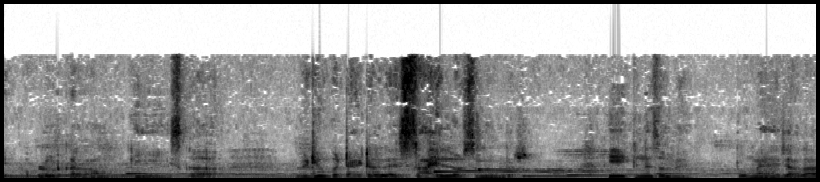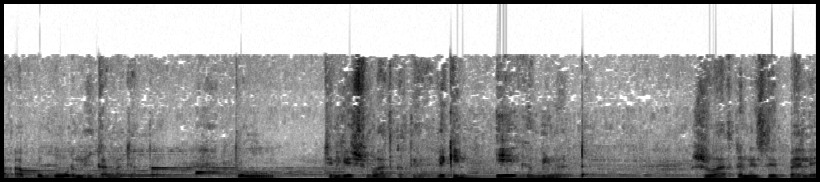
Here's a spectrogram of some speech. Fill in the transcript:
अपलोड कर रहा हूँ कि इसका वीडियो का टाइटल है साहिल और समंदर। ये एक नज़म है तो मैं ज़्यादा आपको बोर नहीं करना चाहता। तो चलिए शुरुआत करते हैं। लेकिन एक मिनट शुरुआत करने से पहले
